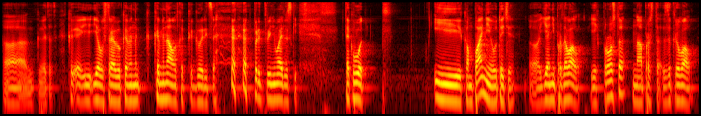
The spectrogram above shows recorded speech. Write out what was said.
Э, этот, я устраиваю камин, камин как, как говорится, предпринимательский. Так вот, и компании вот эти э, я не продавал, я их просто-напросто закрывал.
